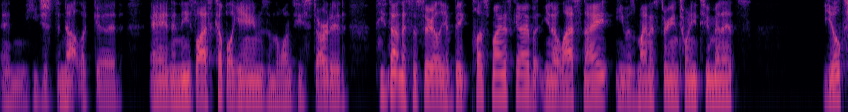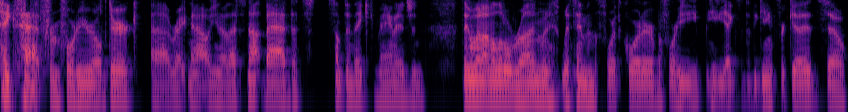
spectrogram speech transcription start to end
and he just did not look good. And in these last couple of games and the ones he started, he's not necessarily a big plus minus guy, but you know, last night he was minus three in 22 minutes. You'll take that from 40 year old Dirk uh, right now. You know, that's not bad. That's something they can manage. And they went on a little run with, with him in the fourth quarter before he, he exited the game for good. So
